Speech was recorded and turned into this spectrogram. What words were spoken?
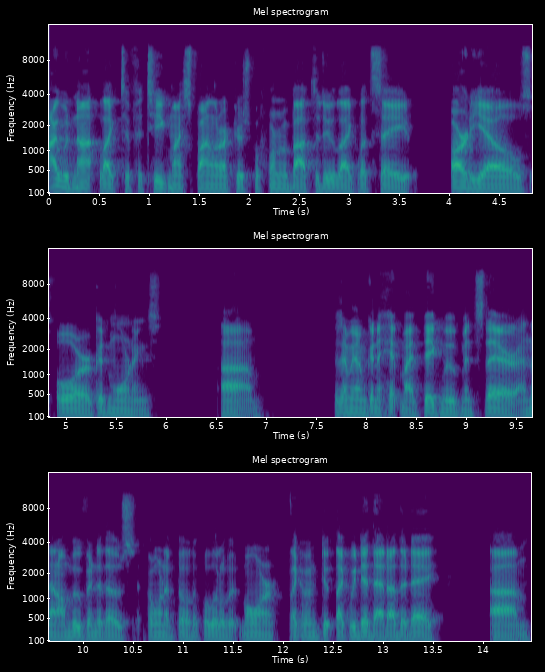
I would not like to fatigue my spinal erectors before I'm about to do like let's say RDLs or good mornings. Um, because I mean I'm going to hit my big movements there, and then I'll move into those if I want to build up a little bit more. Like if I'm do, like we did that other day. Um,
